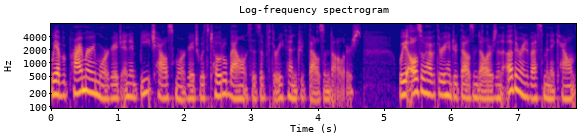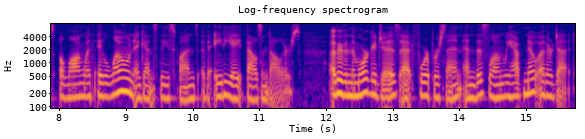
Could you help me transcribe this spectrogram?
We have a primary mortgage and a beach house mortgage with total balances of $300,000. We also have $300,000 in other investment accounts along with a loan against these funds of $88,000. Other than the mortgages at 4% and this loan, we have no other debt.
